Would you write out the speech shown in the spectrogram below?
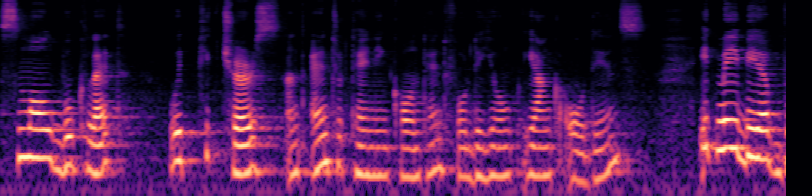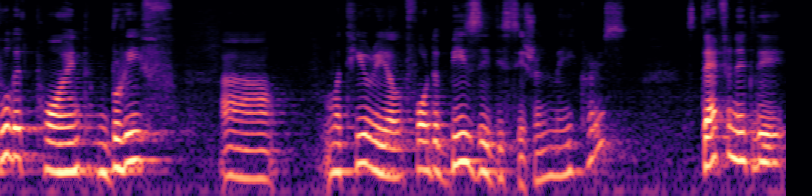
small booklet with pictures and entertaining content for the young, young audience. It may be a bullet point, brief uh, material for the busy decision makers. Definitely,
